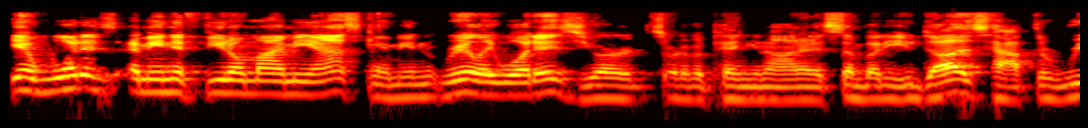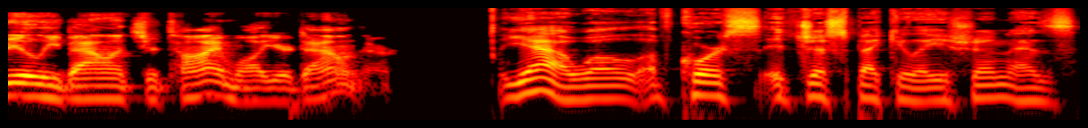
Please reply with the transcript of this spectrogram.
Yeah, what is I mean, if you don't mind me asking, I mean, really, what is your sort of opinion on it as somebody who does have to really balance your time while you're down there? Yeah, well, of course, it's just speculation, as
